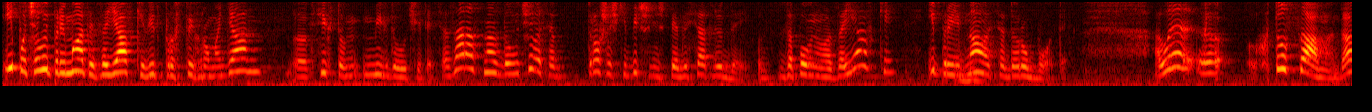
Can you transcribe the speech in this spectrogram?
І почали приймати заявки від простих громадян, е, всіх, хто міг долучитися. Зараз нас долучилося трошечки більше ніж 50 людей. От заповнила заявки і приєдналася до роботи. Але е, хто саме да,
